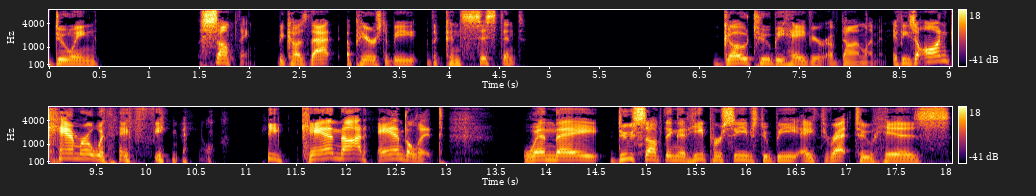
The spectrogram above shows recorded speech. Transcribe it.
doing something because that appears to be the consistent go to behavior of Don Lemon. If he's on camera with a female, he cannot handle it when they do something that he perceives to be a threat to his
